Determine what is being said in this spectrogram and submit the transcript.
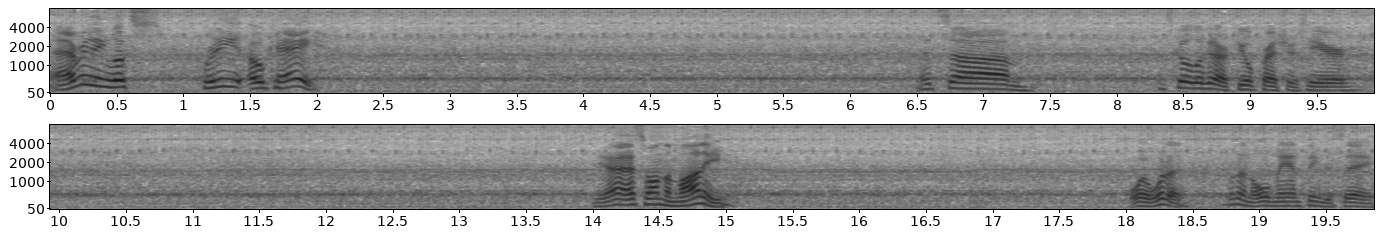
Everything looks pretty okay. Let's um let's go look at our fuel pressures here. Yeah, that's on the money. Boy, what a what an old man thing to say.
